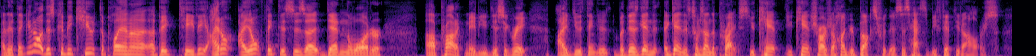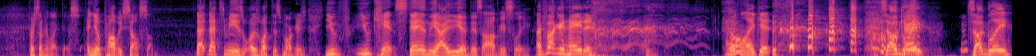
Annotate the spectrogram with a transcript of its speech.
and they think you know this could be cute to play on a, a big tv i don't i don't think this is a dead in the water uh, product. Maybe you disagree. I do think, there's, but there's, again, again, this comes down to price. You can't you can't charge hundred bucks for this. This has to be fifty dollars for something like this, and you'll probably sell some. That that to me is, is what this market is. You you can't stand the idea of this, obviously. I fucking hate it. I don't like it. It's ugly. Okay. It's ugly.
